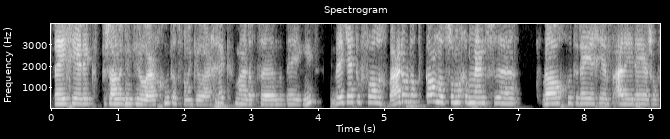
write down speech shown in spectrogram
reageerde ik persoonlijk niet heel erg goed. Dat vond ik heel erg gek, maar dat, uh, dat deed ik niet. Weet jij toevallig waardoor dat kan? Dat sommige mensen wel goed reageren, of ADHD'ers of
